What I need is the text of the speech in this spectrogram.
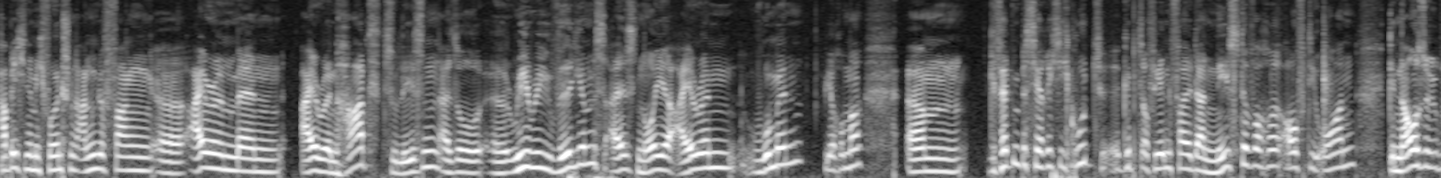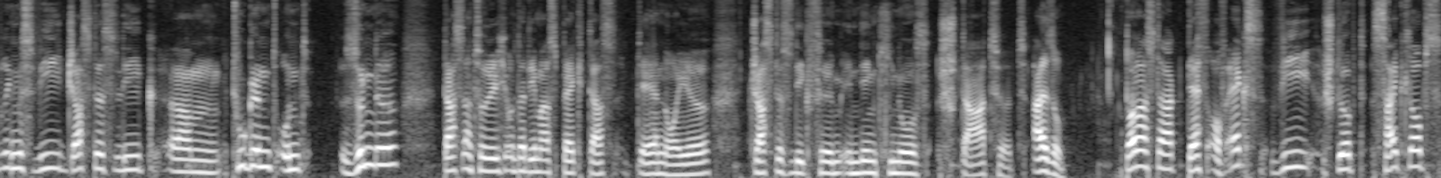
habe ich nämlich vorhin schon angefangen, äh, Iron Man Iron Heart zu lesen, also äh, Riri Williams als neue Iron Woman, wie auch immer. Ähm, Gefällt mir bisher richtig gut. Gibt es auf jeden Fall dann nächste Woche auf die Ohren. Genauso übrigens wie Justice League ähm, Tugend und Sünde. Das natürlich unter dem Aspekt, dass der neue Justice League-Film in den Kinos startet. Also, Donnerstag Death of X, wie stirbt Cyclops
